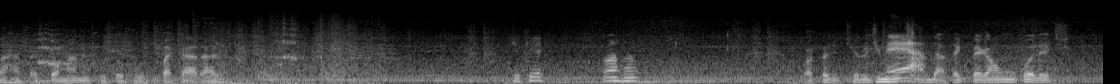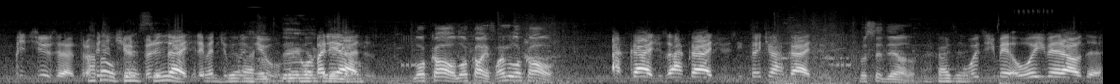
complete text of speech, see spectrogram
Ah, vai tomar no cu, tô puto pra caralho. De quê? Aham. Troca de tiro de merda. Tem que pegar um colete. Pedido, Zé. Ah, tá, eu pensei. elemento de fuzil. Baleado. Local, local, informe o local. Arcádios, Arcádios. Em frente ao Arcádio. Procedendo. Arcade. Ô Esmeralda.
